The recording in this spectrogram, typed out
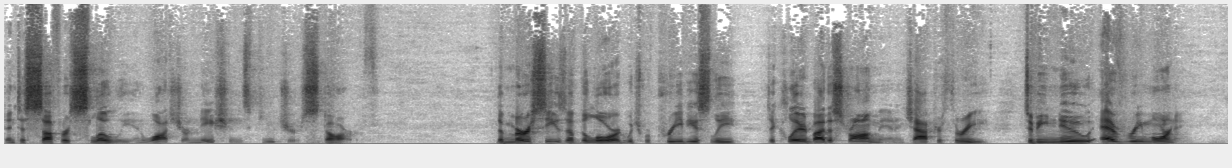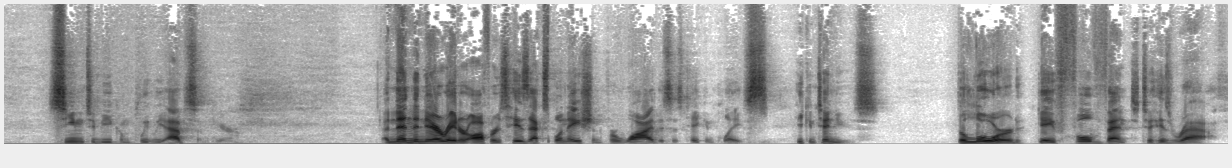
than to suffer slowly and watch your nation's future starve. The mercies of the Lord, which were previously declared by the strong man in chapter 3 to be new every morning, seem to be completely absent here. And then the narrator offers his explanation for why this has taken place. He continues The Lord gave full vent to his wrath.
